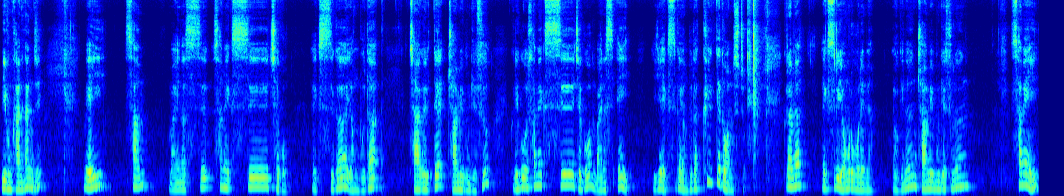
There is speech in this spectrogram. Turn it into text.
미분 가능한지 a 3 마이너스 3x 제곱 x가 0보다 작을 때 좌미분계수 그리고 3x 제곱 마이너스 a 이게 x가 0보다 클 때 도 함수죠. 그러면 x를 0으로 보내면 여기는 좌미분계수는 3a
